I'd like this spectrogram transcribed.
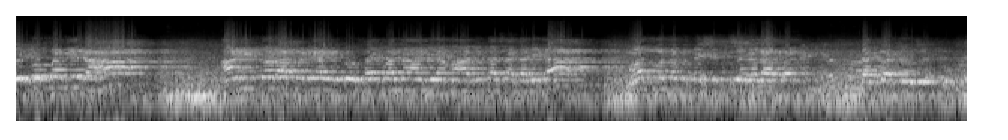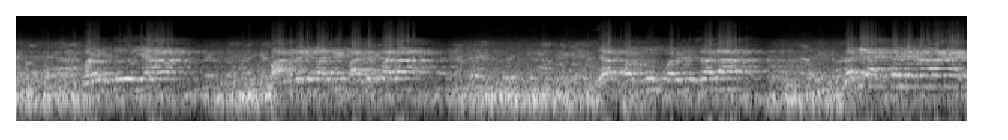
एकोपणे राहा आणि तर आपण या उद्धव साहेबांना आणि या महाविकास आघाडीला महत्वाचं म्हणजे शिक्षणाला आपण टक्कर देऊ शकतो. परंतु या भानगडबाजी भाजपाला या फडणूस फडणवीसाला कधी अक्कल येणार नाही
